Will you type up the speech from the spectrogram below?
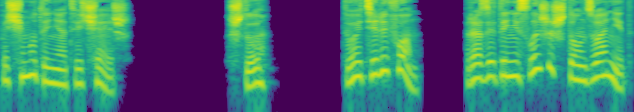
почему ты не отвечаешь?» «Что?» «Твой телефон. Разве ты не слышишь, что он звонит?»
